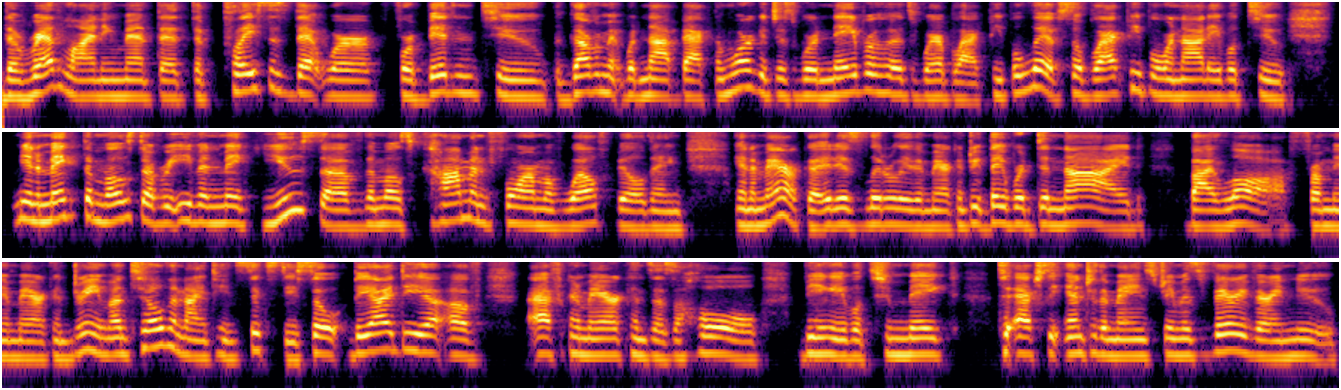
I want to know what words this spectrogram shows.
the redlining meant that the places that were forbidden to the government would not back the mortgages were neighborhoods where black people live so black people were not able to you know make the most of or even make use of the most common form of wealth building in america. It is literally the american dream. They were denied by law from the american dream until the 1960s so the idea of african americans as a whole being able to make to actually enter the mainstream is very, very new.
